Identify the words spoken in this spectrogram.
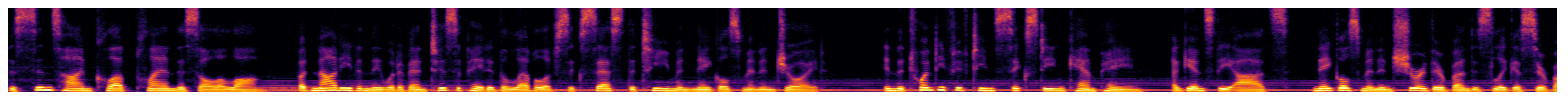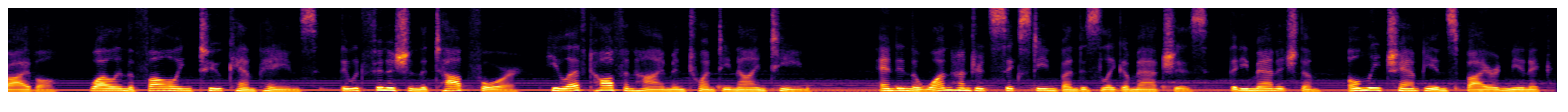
the Sinsheim club planned this all along, but not even they would have anticipated the level of success the team and Nagelsmann enjoyed. In the 2015-16 campaign, against the odds, Nagelsmann ensured their Bundesliga survival, while in the following two campaigns, they would finish in the top four. He left Hoffenheim in 2019 and in the 116 Bundesliga matches that he managed them, only champions Bayern Munich,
